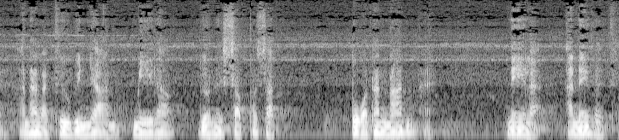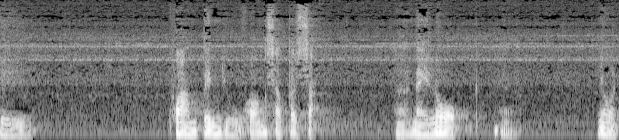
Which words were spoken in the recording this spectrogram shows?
นะอันนั้นแหละคือวิญญาณมีแล้ว อยู่ในสรรพสัตว์ตัวนั้นนั้นนี่แหละ อันนี้ก็คือ ความเป็นอยู่ของสรรพสัตว์ในโลกโยด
